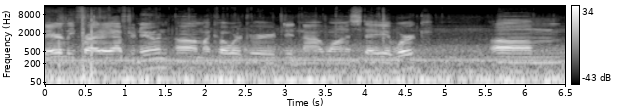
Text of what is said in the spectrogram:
barely Friday afternoon. Um, my coworker did not want to stay at work. Um,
